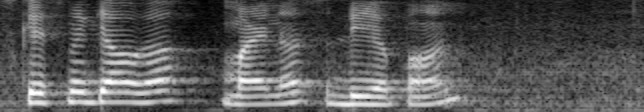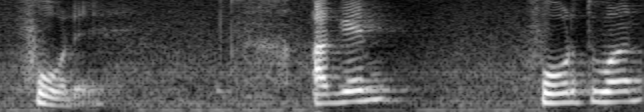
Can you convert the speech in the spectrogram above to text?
उस केस में क्या होगा? Minus D upon four A again fourth one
